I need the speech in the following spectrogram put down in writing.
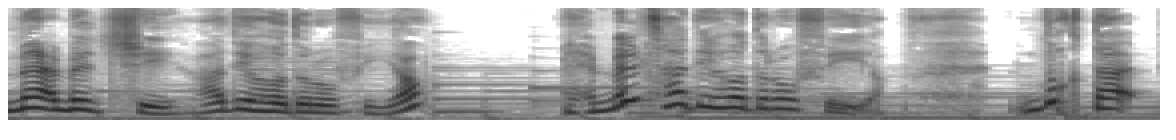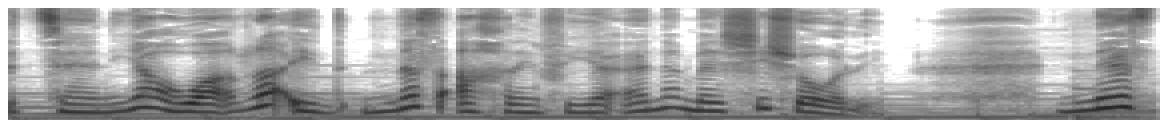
ما عملت شي هذه هضروا فيا عملت هذه هضروا فيا النقطة الثانية هو رأي الناس آخرين فيا أنا ماشي شغلي. الناس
